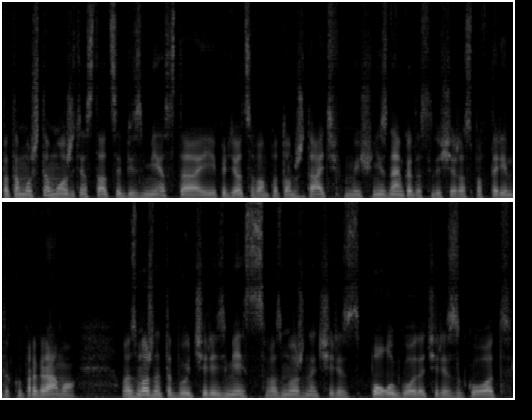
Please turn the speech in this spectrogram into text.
потому что можете остаться без места и придется вам потом ждать. Мы еще не знаем, когда в следующий раз повторим такую программу. Возможно, это будет через месяц, возможно, через полгода, через год.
